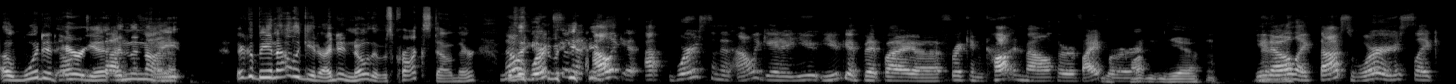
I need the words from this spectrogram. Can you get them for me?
a wooded Don't area in the night. There could be an alligator. I didn't know there was crocs down there. No, Like, worse than an alligator. Uh, worse than an alligator, you you get bit by a freaking cottonmouth or a viper. Yeah. You Yeah. know, like that's worse. Like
